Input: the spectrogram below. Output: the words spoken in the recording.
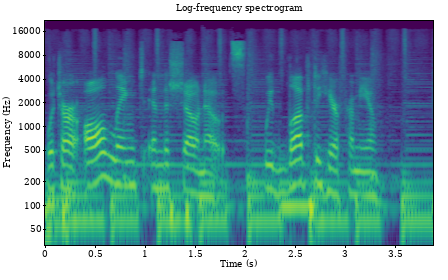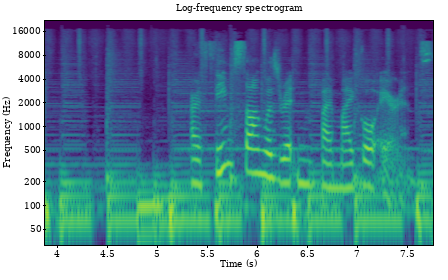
which are all linked in the show notes. We'd love to hear from you. Our theme song was written by Michael Ahrens.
